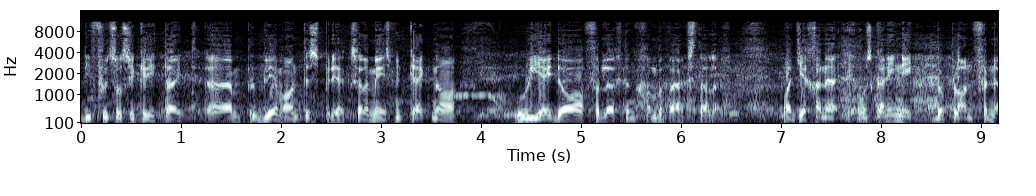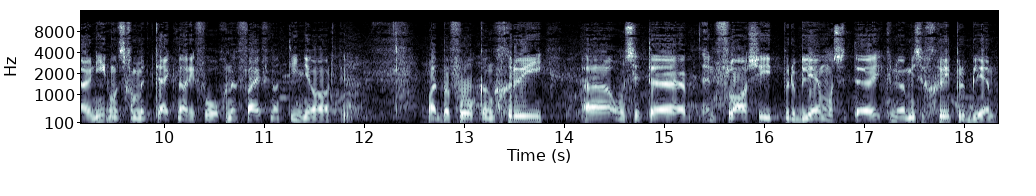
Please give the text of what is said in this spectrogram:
die voedselsekuriteit ehm um, probleem aan te spreek, sal 'n mens moet kyk na hoe jy daar verligting gaan bewerkstellig. Want jy gaan ons kan nie net beplan vir nou nie, ons gaan moet kyk na die volgende 5 na 10 jaar toe. Want bevolking groei, uh ons het 'n uh, inflasie probleem, ons het 'n uh, ekonomiese groei probleem.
